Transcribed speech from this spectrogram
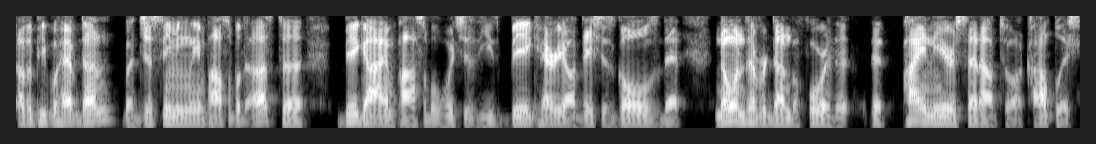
other people have done, but just seemingly impossible to us, to big I impossible, which is these big, hairy, audacious goals that no one's ever done before that that pioneers set out to accomplish.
